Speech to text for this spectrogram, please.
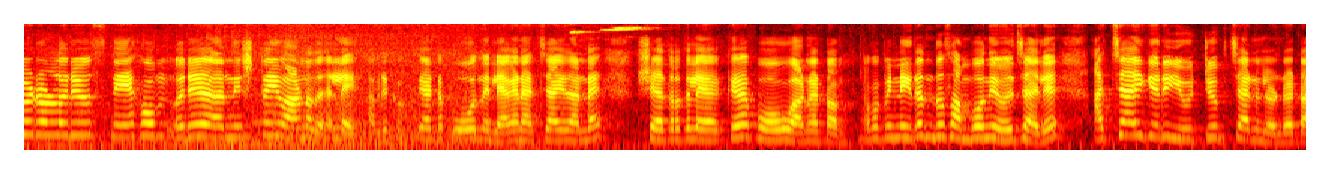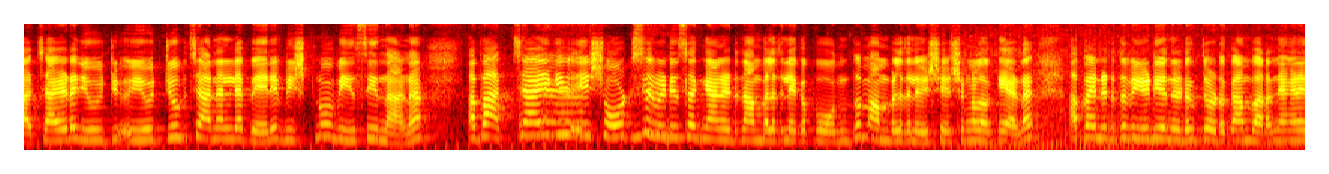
ജോലിയോടുള്ളൊരു സ്നേഹവും ഒരു നിഷ്ഠയുമാണത് അല്ലേ? അവർ കൃത്യമായിട്ട് പോകുന്നില്ല. അങ്ങനെ അച്ചായി തന്റെ ക്ഷേത്രത്തിലേക്ക് പോവുകയാണ് കേട്ടോ. അപ്പോൾ പിന്നെ ഇതെന്ത് സംഭവം എന്ന് ചോദിച്ചാൽ അച്ചായിക്ക് ഒരു യൂട്യൂബ് ചാനലുണ്ട് കേട്ടോ. അച്ചായിയുടെ യൂട്യൂബ് യൂട്യൂബ് ചാനലിന്റെ പേര് വിഷ്ണു വി സി എന്നാണ്. അപ്പോൾ അച്ചായിക്ക് ഈ ഷോർട്സ് വീഡിയോസ് ഒക്കെയാണ് എടുത്ത് അമ്പലത്തിലേക്ക് പോകുന്നതും അമ്പലത്തിലെ വിശേഷങ്ങളൊക്കെയാണ്. അപ്പോൾ എന്റെ അടുത്ത് വീഡിയോ ഒന്ന് എടുത്ത് കൊടുക്കാൻ പറഞ്ഞ് അങ്ങനെ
